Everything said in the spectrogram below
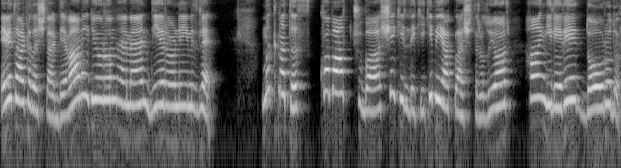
Evet arkadaşlar devam ediyorum hemen diğer örneğimizle. Mıknatıs kobalt çubuğa şekildeki gibi yaklaştırılıyor. Hangileri doğrudur?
